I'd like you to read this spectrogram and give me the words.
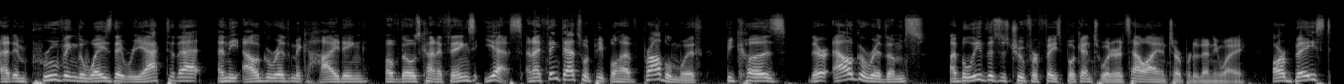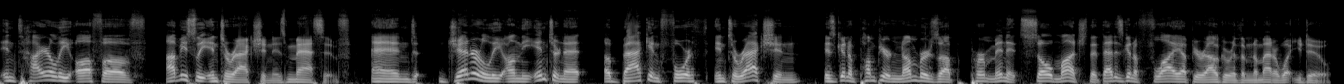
at improving the ways they react to that and the algorithmic hiding of those kind of things? Yes. And I think that's what people have problem with because their algorithms, I believe this is true for Facebook and Twitter, it's how I interpret it anyway, are based entirely off of obviously interaction is massive. And generally on the internet, a back and forth interaction is going to pump your numbers up per minute so much that that is going to fly up your algorithm no matter what you do.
